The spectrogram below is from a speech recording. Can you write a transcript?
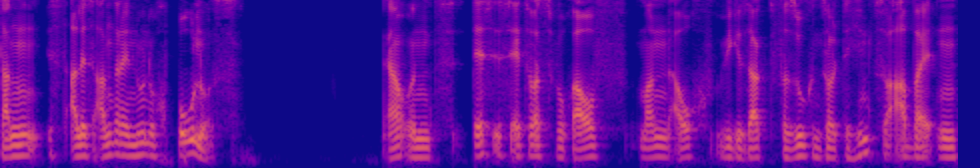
dann ist alles andere nur noch Bonus. Ja, und das ist etwas, worauf man auch, wie gesagt, versuchen sollte hinzuarbeiten,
